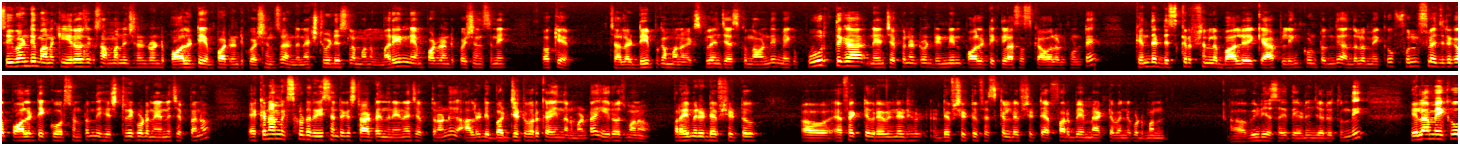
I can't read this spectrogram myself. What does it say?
సో ఇవండి మనకి ఈ రోజుకి సంబంధించినటువంటి polity important questions and next వీడియోస్లో మనం మరిన్ని ఇంపార్టెంట్ క్వశ్చన్స్ని ఓకే చాలా డీప్గా మనం ఎక్స్ప్లెయిన్ చేసుకుందామండి మీకు పూర్తిగా నేను చెప్పినటువంటి ఇండియన్ పాలిటీ క్లాసెస్ కావాలనుకుంటే కింద డిస్క్రిప్షన్లో బాల్యో క్యాప్ లింక్ ఉంటుంది. అందులో మీకు ఫుల్ ఫ్లెజ్డ్గా పాలిటీ కోర్స్ ఉంటుంది. హిస్టరీ కూడా నేనే చెప్పాను. ఎకనామిక్స్ కూడా రీసెంట్గా స్టార్ట్ అయింది నేనే చెప్తున్నాను. ఆల్రెడీ బడ్జెట్ వరకు అయిందనమాట. ఈరోజు మనం primary deficit effective revenue deficit physical deficit FRBM act అవన్నీ కూడా మనం వీడియోస్ అయితే వేయడం జరుగుతుంది. ఇలా మీకు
